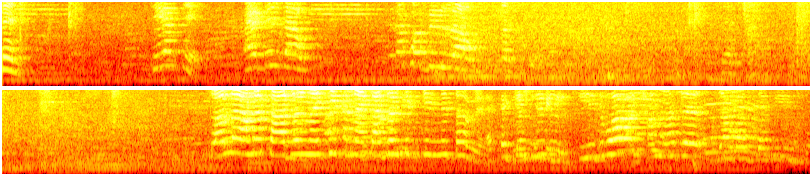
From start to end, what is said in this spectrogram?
নেন ঠিক আছে? একদিন দাও। দেখো বিল দাও। ঠিক আছে। চলো আমার কাজল নাই টিপ নাই। কাজল টিপ কিনে দিতে হবে। একটা দেবো। সামনে দেখিয়ে দেবো।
